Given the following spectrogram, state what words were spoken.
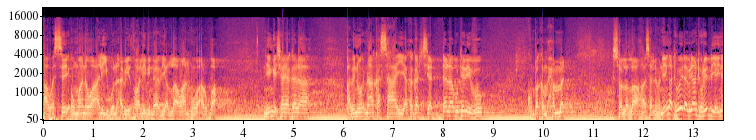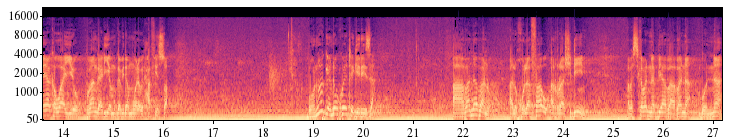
awase omwana wa aliyu bunu abi talibin radiallahu anhu wa arda. Naye nga ekyayagala abe n'akasaayi akagattira ddala buterevu ku mbaka muhammad sawasalam naye nga tewerabira nti oredde yalinayo akawaayiro kubanga ali yamugabira muwala we hafisa bonaogenda okwetegereza abana bano alkhulafau arrashidin abasika banabbi abo abana bonna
